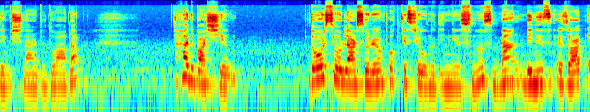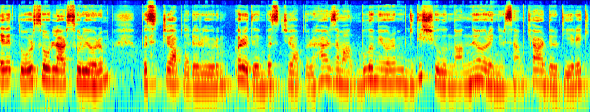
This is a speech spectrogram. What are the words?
demişler bu duada. Hadi başlayalım. Doğru Sorular Soruyorum podcast şovunu dinliyorsunuz. Ben Deniz Özalp. Evet doğru sorular soruyorum. Basit cevaplar arıyorum. Aradığım basit cevapları her zaman bulamıyorum. Gidiş yolundan ne öğrenirsem kârdır diyerek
